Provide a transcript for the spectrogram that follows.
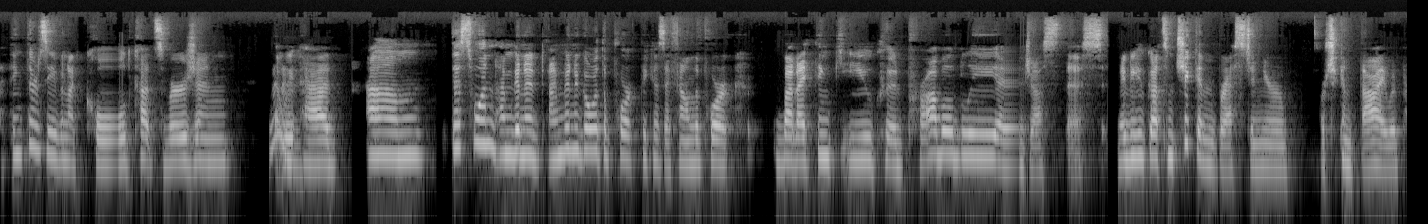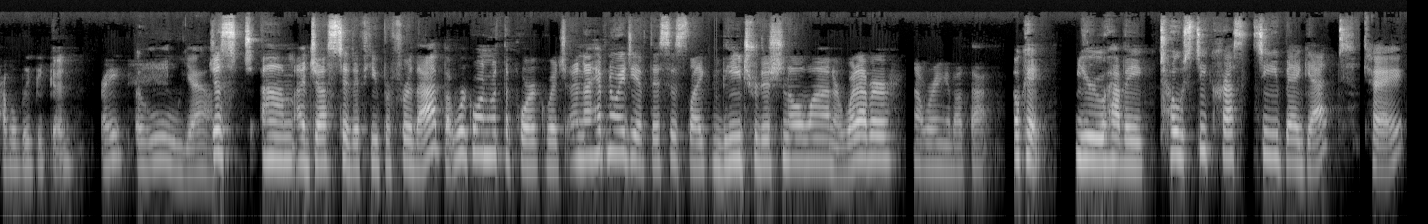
I think there's even a cold cuts version that we've Mm. had. Um, this one I'm gonna I'm gonna go with the pork because I found the pork, but I think you could probably adjust this. Maybe you've got some chicken breast in your or chicken thigh would probably be good, right? Oh yeah. just um, adjust it if you prefer that. But we're going with the pork, which, and I have no idea if this is like the traditional one or whatever. Not worrying about that. Okay, you have a toasty, crusty baguette, Okay.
